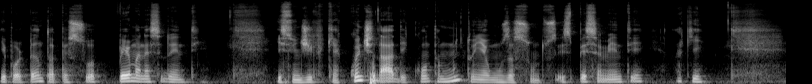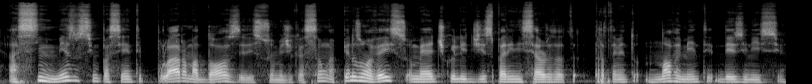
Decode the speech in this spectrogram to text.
e, portanto, a pessoa permanece doente. Isso indica que a quantidade conta muito em alguns assuntos, especialmente aqui. Assim, mesmo se um paciente pular uma dose de sua medicação apenas uma vez, o médico lhe diz para iniciar o tratamento novamente desde o início,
